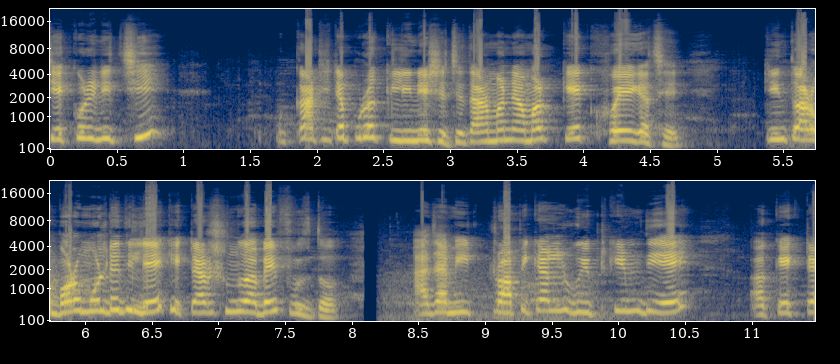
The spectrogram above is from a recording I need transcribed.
চেক করে নিচ্ছি, কাঠিটা পুরো ক্লিন এসেছে, তার মানে আমার কেক হয়ে গেছে। কিন্তু আরও বড় মোল্ডে দিলে কেকটা আরও সুন্দরভাবে ফুলতো। আজ আমি ট্রপিক্যাল হুইপড ক্রিম দিয়ে কেকটা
